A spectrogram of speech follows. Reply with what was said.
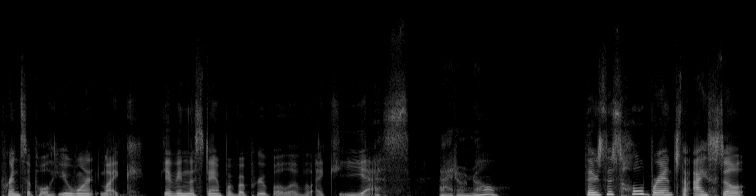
principle. you weren't like giving the stamp of approval of like yes. I don't know. There's this whole branch that I still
